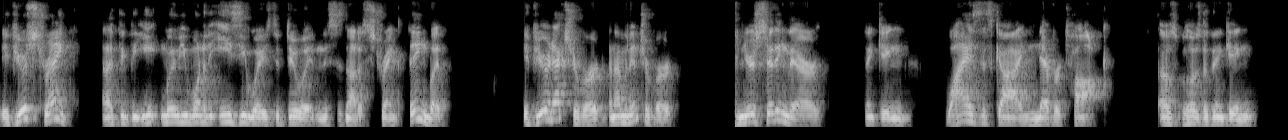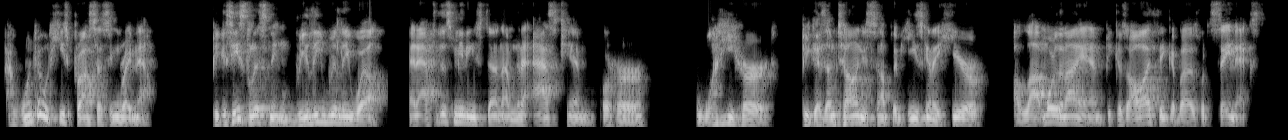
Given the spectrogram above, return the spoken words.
If your strength, and I think the maybe one of the easy ways to do it, and this is not a strength thing, but if you're an extrovert and I'm an introvert, and you're sitting there thinking, why is this guy never talk? As opposed to thinking, I wonder what he's processing right now. Because he's listening really, really well. And after this meeting's done, I'm going to ask him or her what he heard. Because I'm telling you something, he's going to hear a lot more than I am because all I think about is what to say next.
